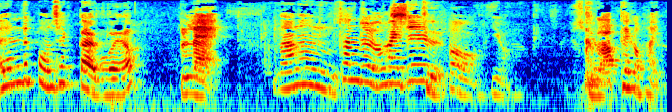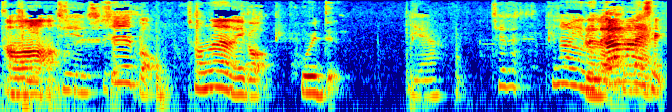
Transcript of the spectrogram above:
핸드폰 색깔 뭐예요? 블랙. 나는 산주 화이트. 실버요. 그거 앞에가 화이트. 아 뒤에 실. 실버. 저는 이거 골드. 예. 최선, 희정이는 블랙. 까만색.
